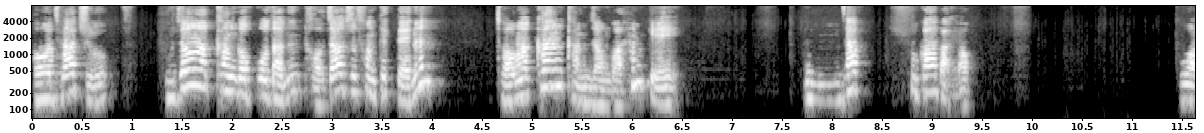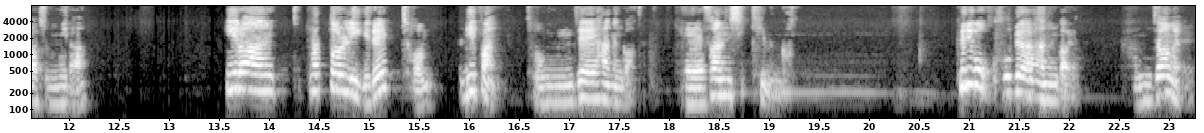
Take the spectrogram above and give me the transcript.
더 자주 부정확한 것보다는 더 자주 선택되는 정확한 감정과 함께 동작 추가가요. 도와줍니다. 이러한 탁 돌리기를 점, 리파인, 정제하는 것, 개선시키는 것. 그리고 구별하는 거예요. 감정을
